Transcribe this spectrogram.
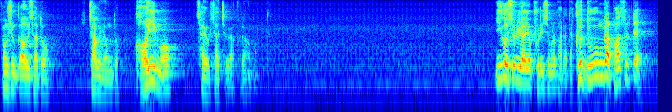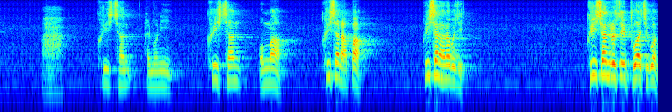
정신과 의사도 작은 형도 거의 뭐 사역 자체가 그러한 겁니다. 이것을 위하여 부르심을 받았다. 그 누군가 봤을 때, 아, 크리스찬 할머니, 크리스찬 엄마, 크리스찬 아빠, 크리스찬 할아버지, 크리스찬으로서의 부하 직원,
